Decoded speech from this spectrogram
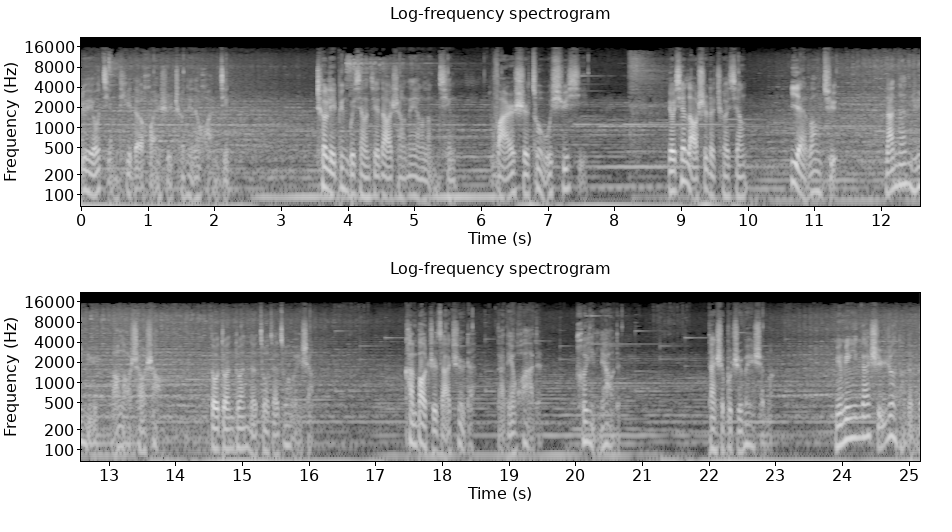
略有警惕地环视车内的环境。车里并不像街道上那样冷清，反而是座无虚席。有些老式的车厢，一眼望去，男男女女、老老少少，都端端地坐在座位上，看报纸杂志的，打电话的，喝饮料的。但是不知为什么。明明应该是热闹的氛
